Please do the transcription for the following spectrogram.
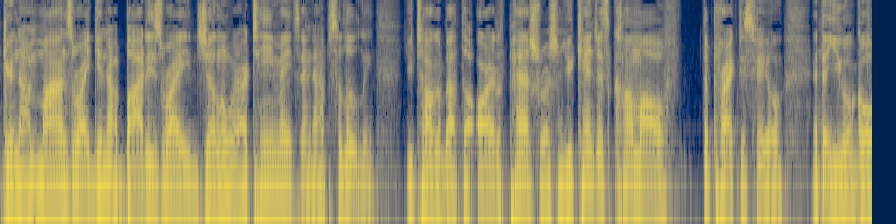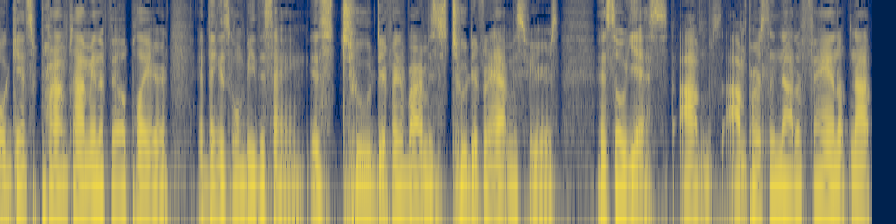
getting our minds right, getting our bodies right, gelling with our teammates, and absolutely. You talk about the art of pass rushing. You can't just come off the practice field and think you go go against a primetime NFL player and think it's going to be the same. It's two different environments. It's two different atmospheres. And so, yes, I'm, I'm personally not a fan of not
